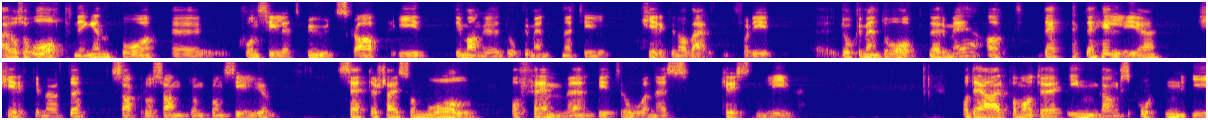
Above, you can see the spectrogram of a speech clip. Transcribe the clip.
er også åpningen på eh, konsilets budskap i de mange dokumentene til kirken og verden. Fordi eh, dokumentet åpner med at dette hellige kirkemøtet, Sacrosanctum Concilium, setter seg som mål å fremme de troendes kristenliv. Og Det er på en måte inngangsporten i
